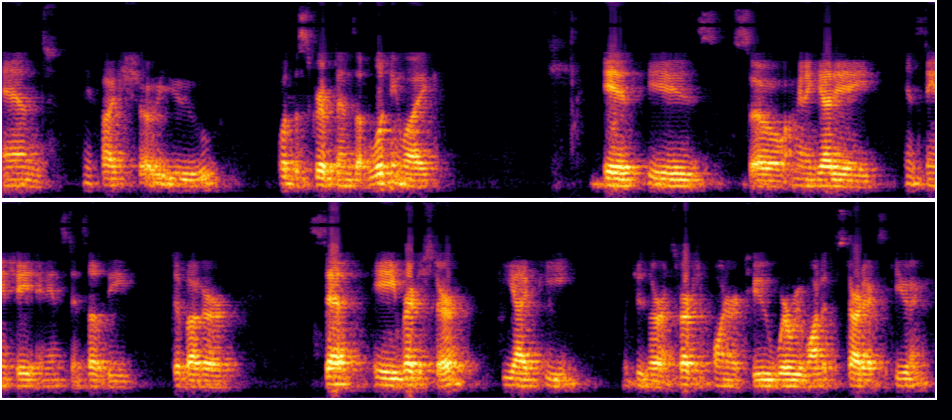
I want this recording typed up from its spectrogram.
And if I show you what the script ends up looking like, it is, so I'm going to get a instantiate an instance of the debugger, set a register, EIP, which is our instruction pointer to where we want it to start executing,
